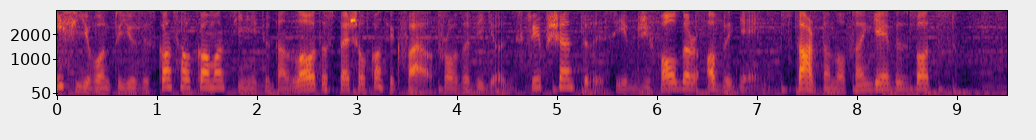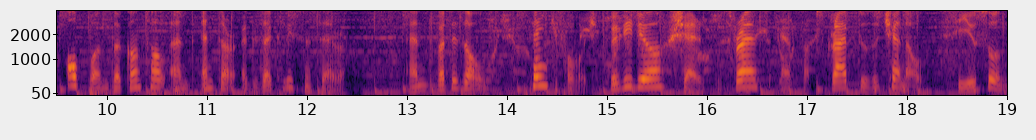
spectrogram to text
If you want to use these console commands, you need to download a special config file from the video description to the CFG folder of the game. Start an offline game with bots, open the console and enter exec listen server. And that is all. Thank you for watching the video, share it with friends and subscribe to the channel. See you soon!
